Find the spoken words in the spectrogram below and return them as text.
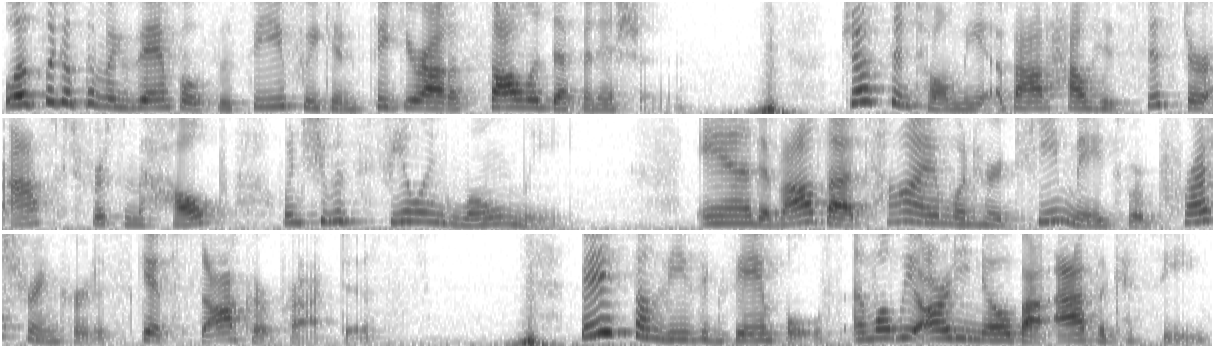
Let's look at some examples to see if we can figure out a solid definition. Justin told me about how his sister asked for some help when she was feeling lonely, and about that time when her teammates were pressuring her to skip soccer practice. Based on these examples and what we already know about advocacy,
